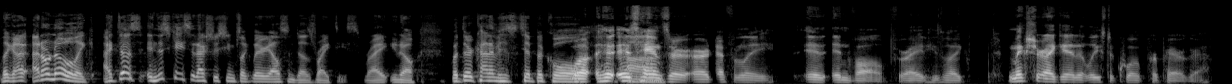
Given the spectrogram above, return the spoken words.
like I, I don't know like i does in this case it actually seems like larry ellison does write these right? You know but they're kind of his typical well his, his um, hands are, are definitely involved right? He's like make sure i get at least a quote per paragraph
